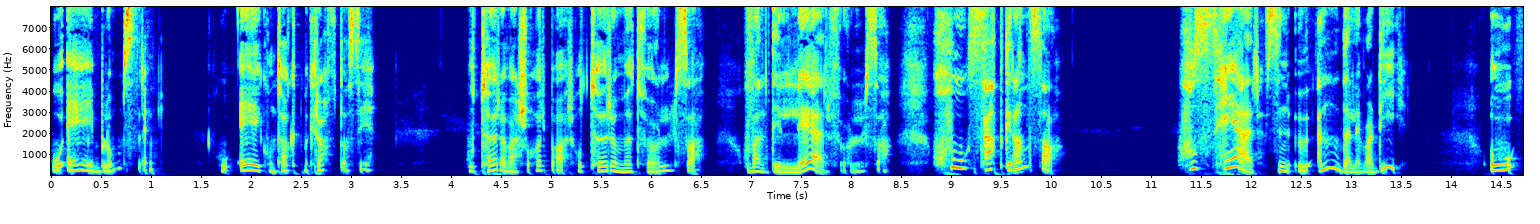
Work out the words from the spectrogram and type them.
hun er i blomstring. Hun er i kontakt med krafta si. Hun tør å være sårbar, hun tør å møte følelser. Hun ventilerer følelser. Hun setter grenser. Hun ser sin uendelige verdi. Og hun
